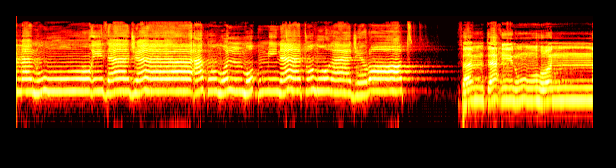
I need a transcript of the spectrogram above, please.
آمنوا إذا جاءكم المؤمنات مهاجرات. فامتحنوهن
